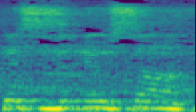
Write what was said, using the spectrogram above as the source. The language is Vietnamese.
This is a new song.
